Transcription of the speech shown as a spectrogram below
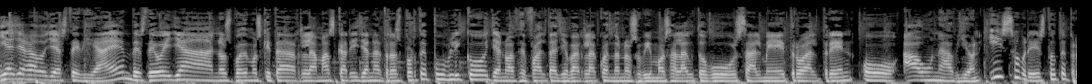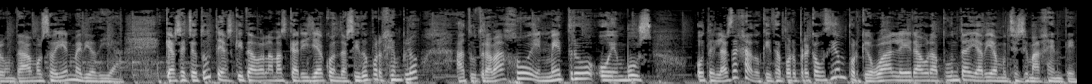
Y ha llegado ya este día, ¿eh? Desde hoy ya nos podemos quitar la mascarilla en el transporte público, ya no hace falta llevarla cuando nos subimos al autobús, al metro, al tren o a un avión. Y sobre esto te preguntábamos hoy en mediodía. ¿Qué has hecho tú? ¿Te has quitado la mascarilla cuando has ido, por ejemplo, a tu trabajo, en metro o en bus? O te la has dejado quizá por precaución porque igual era hora punta y había muchísima gente.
